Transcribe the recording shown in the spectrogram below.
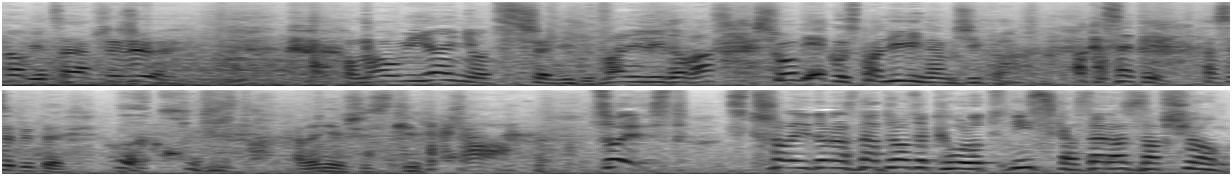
Panowie, co ja przeżyłem? O mało mi jaj nie odstrzelili. Walili do was? Człowieku, spalili nam jeepa. A kasety? Kasety też. Ale nie wszystkie. Co jest? Strzelali do nas na drodze koło lotniska, zaraz za wsią.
